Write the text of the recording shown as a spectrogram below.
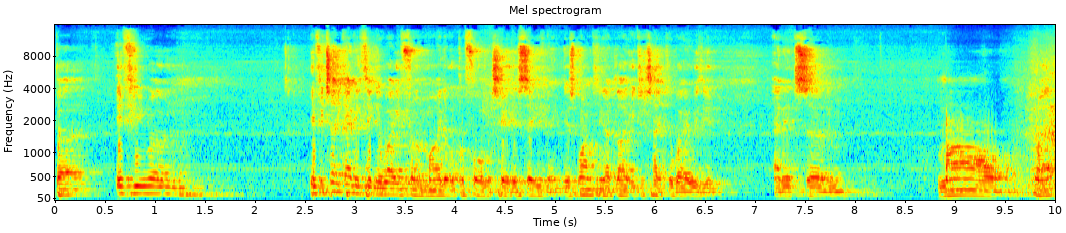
But if you um, if you take anything away from my little performance here this evening, there's one thing I'd like you to take away with you, and it's um, Mao, right?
